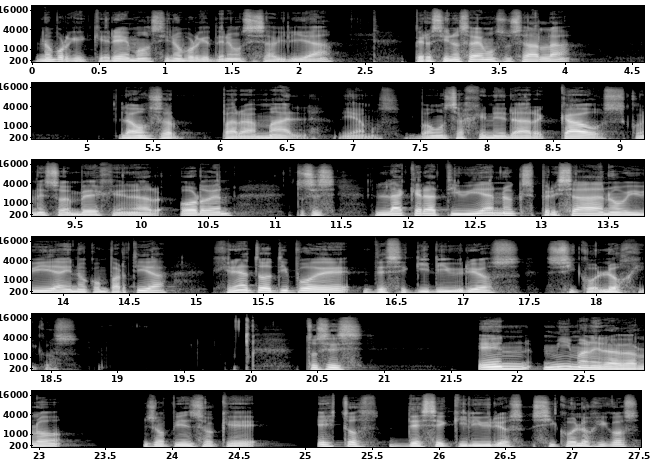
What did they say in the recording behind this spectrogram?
no porque queremos, sino porque tenemos esa habilidad, pero si no sabemos usarla, la vamos a usar para mal, digamos. Vamos a generar caos con eso en vez de generar orden. Entonces, la creatividad no expresada, no vivida y no compartida genera todo tipo de desequilibrios psicológicos. Entonces, en mi manera de verlo, yo pienso que estos desequilibrios psicológicos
